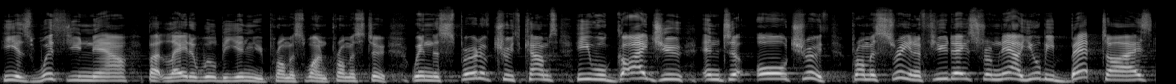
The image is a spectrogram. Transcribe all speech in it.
He is with you now, but later will be in you. Promise one. Promise two. When the Spirit of truth comes, he will guide you into all truth. Promise three. In a few days from now, you'll be baptized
